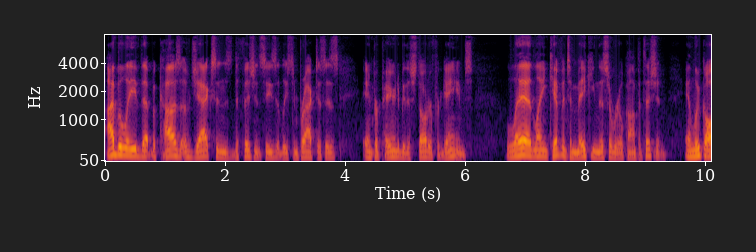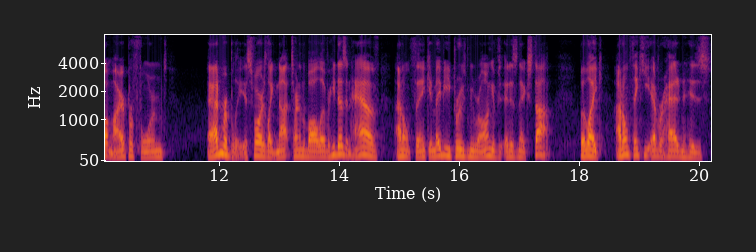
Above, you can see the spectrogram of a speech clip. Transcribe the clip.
I believe that because of Jackson's deficiencies, at least in practices and preparing to be the starter for games, led Lane Kiffin to making this a real competition. And Luke Altmaier performed admirably as far as like not turning the ball over. He doesn't have, I don't think, and maybe he proves me wrong if, at his next stop, but like I don't think he ever had in his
